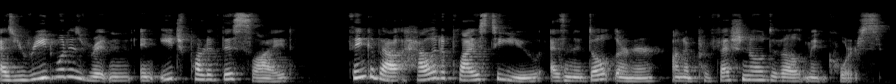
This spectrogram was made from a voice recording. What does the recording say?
As you read what is written in each part of this slide, think about how it applies to you as an adult learner on a professional development course.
